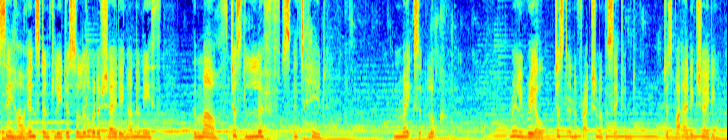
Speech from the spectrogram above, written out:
See how instantly just a little bit of shading underneath the mouth just lifts its head and makes it look really real just in a fraction of a second just by adding shading.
